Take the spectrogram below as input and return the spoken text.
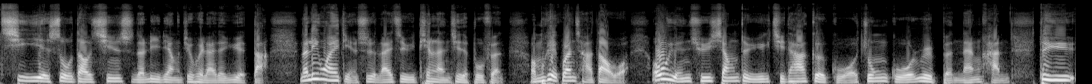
企业受到侵蚀的力量就会来得越大。那另外一点是来自于天然气的部分，我们可以观察到哦，欧元区相对于其他各国，中国、日本、南韩，对于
